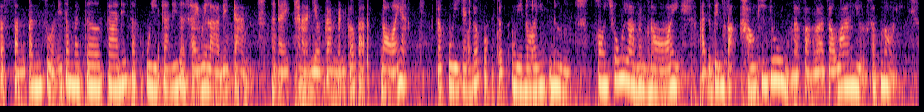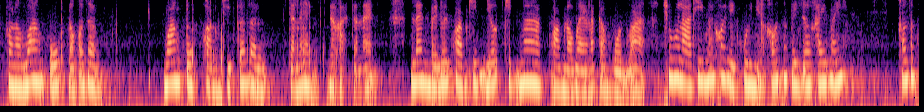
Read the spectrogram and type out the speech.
จัดสรรปันส่วนที่จะมาเจอการที่จะคุยกันที่จะใช้เวลาด้วยกัน แต่ในขณะเดียวกันมันก็แบบน้อยอะ่ะจะคุยกันก็บอกจะคุยน้อยนิดนึงพอช่วงเวลามันน้อย อาจจะเป็นฝั่งเขาที่ยุ่งแต่ฝั่งเราจะว่างเยอะสักหน่อย พอเราว่างปุ๊บเราก็จะว่างปุ๊บความคิดก็จะ จะแล่นนะคะ จะแล่น แล่นไปด้วยความคิดเยอะคิดมากความระแวงและกังวลว่า ช่วงเวลาที่ไม่ค่อยได้คุยเนี่ย เขาจะไปเจอใครไหมเขาจะโก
